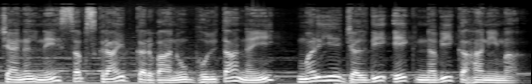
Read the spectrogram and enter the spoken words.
ચેનલને સબસ્ક્રાઇબ કરવાનું ભૂલતા નહીં. મળીએ જલ્દી એક નવી કહાનીમાં.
